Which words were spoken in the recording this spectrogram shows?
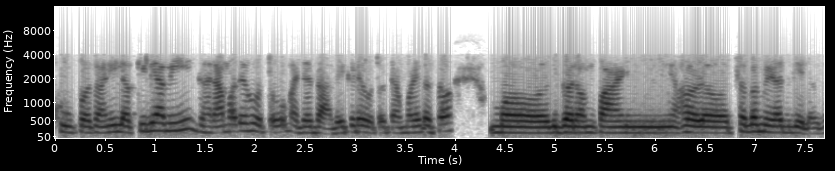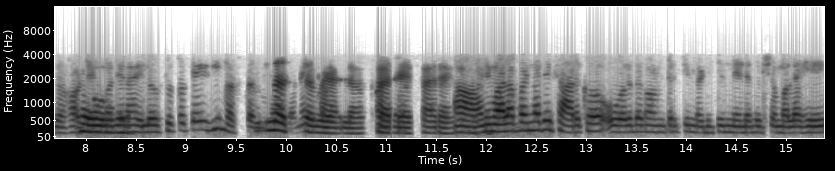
खूपच. आणि लकीली आम्ही घरामध्ये होतो. माझ्या जावेकडे होतो. त्यामुळे कसं मध गरम पाणी हळद सगळं मिळत गेलं. जर हॉटेलमध्ये हो. राहिलं असतं तर तेही नसतं मिळालं, हा आणि मला पण ना ते सारखं ओव्हर द काउंटरची मेडिसिन नेण्यापेक्षा मला हे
